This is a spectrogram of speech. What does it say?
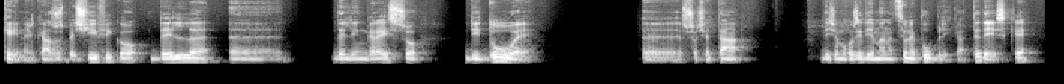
che nel caso specifico del, eh, dell'ingresso di due eh, società, diciamo così, di emanazione pubblica tedesche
